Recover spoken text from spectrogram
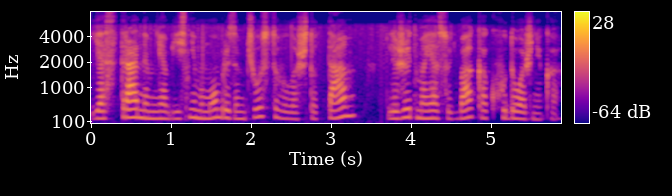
Я странным, необъяснимым образом чувствовала, что там лежит моя судьба как художника.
